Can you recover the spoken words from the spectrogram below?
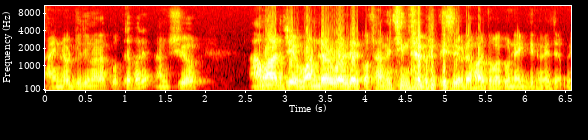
ফাইন্ড আউট যদি ওনারা করতে পারে আই এম শিওর আমার যে ওয়ান্ডার ওয়ার্ল্ডের কথা আমি চিন্তা করতেছি ওটা হয়তো বা কোনো একদিন হয়ে যাবে।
